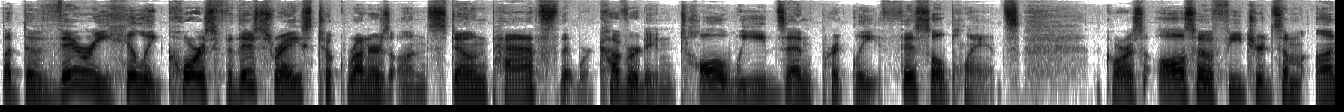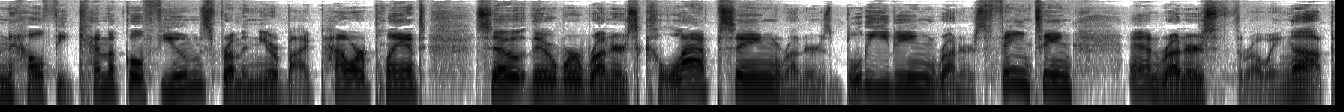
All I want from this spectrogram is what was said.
But the very hilly course for this race took runners on stone paths that were covered in tall weeds and prickly thistle plants. Course also featured some unhealthy chemical fumes from a nearby power plant, so there were runners collapsing, runners bleeding, runners fainting, and runners throwing up.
